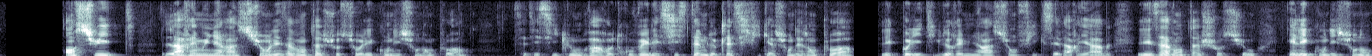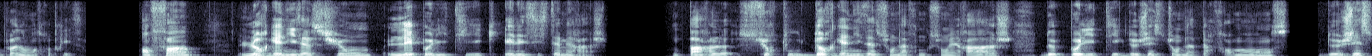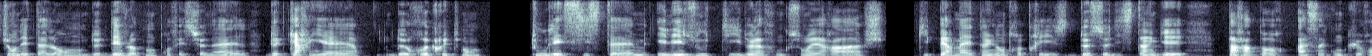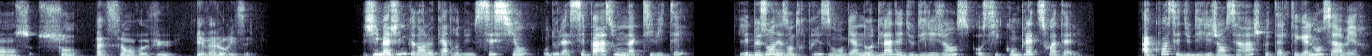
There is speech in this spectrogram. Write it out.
Ensuite, la rémunération, les avantages sociaux et les conditions d'emploi. C'est ici que l'on va retrouver les systèmes de classification des emplois, les politiques de rémunération fixes et variables, les avantages sociaux et les conditions d'emploi dans l'entreprise. Enfin, l'organisation, les politiques et les systèmes RH. On parle surtout d'organisation de la fonction RH, de politique de gestion de la performance, de gestion des talents, de développement professionnel, de carrière, de recrutement. Tous les systèmes et les outils de la fonction RH qui permettent à une entreprise de se distinguer par rapport à sa concurrence sont passés en revue et valorisés. J'imagine que dans le cadre d'une cession ou de la séparation d'une activité, les besoins des entreprises vont bien au-delà des due diligence, aussi complètes soient-elles. À quoi ces due diligence RH peut-elle également servir?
